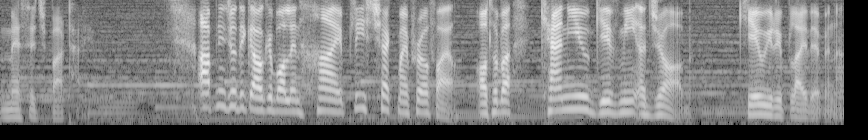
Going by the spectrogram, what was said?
মেসেজ পাঠায়। আপনি যদি কাউকে বলেন hi please check my profile অথবা can you give me a job কেউই রিপ্লাই দেবে না।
